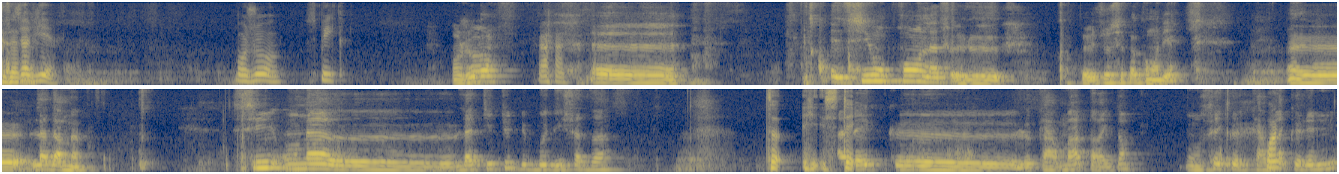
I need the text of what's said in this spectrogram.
Xavier. Bonjour. Speak. Bonjour. Ah. Euh, et si on prend la, le, je sais pas comment dire, euh, la dame. Si on a euh, l'attitude du bodhisattva So he sta- avec euh, le karma, par exemple, on sait que le karma, One- que l'ennemi.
